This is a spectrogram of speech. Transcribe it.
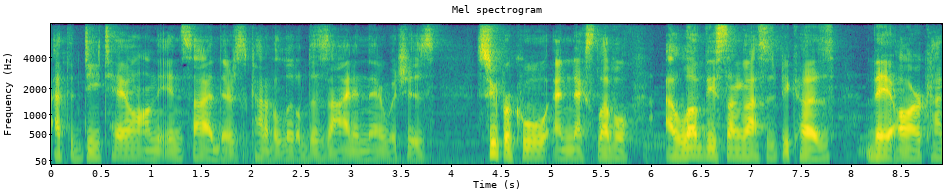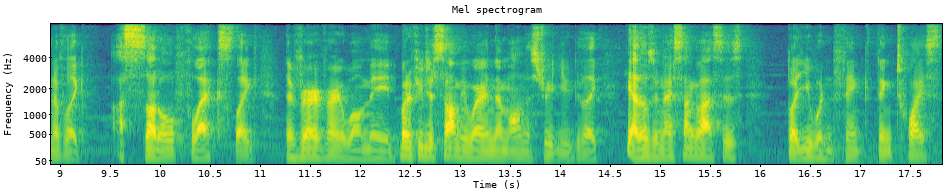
at the detail on the inside, there's kind of a little design in there, which is super cool and next level. I love these sunglasses because they are kind of like a subtle flex. Like they're very, very well made. But if you just saw me wearing them on the street, you'd be like, yeah, those are nice sunglasses but you wouldn't think think twice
